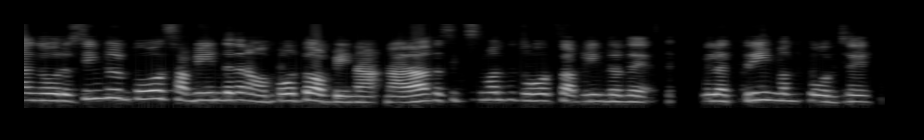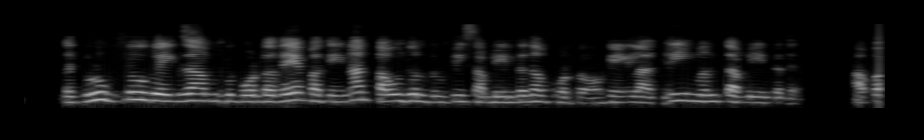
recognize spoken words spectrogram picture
நாங்கள் ஒரு சிங்கிள் கோர்ஸ் அப்படின்றத நம்ம போட்டோம் அப்படின்னா அதாவது சிக்ஸ் மந்த் கோர்ஸ் அப்படின்றது இல்லை த்ரீ மந்த் கோர்ஸ் இந்த குரூப் டூ எக்ஸாமுக்கு போட்டதே பார்த்தீங்கன்னா தௌசண்ட் ருபீஸ் அப்படின்றத போட்டோம். ஓகேங்களா த்ரீ மந்த் அப்படின்றது. அப்ப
